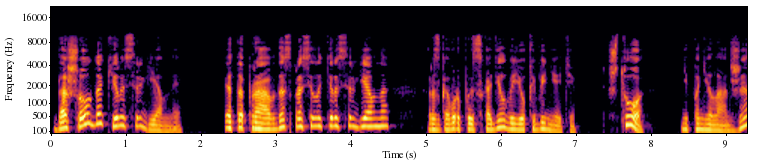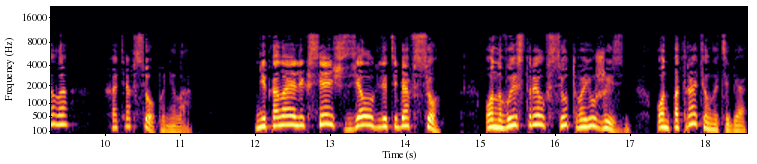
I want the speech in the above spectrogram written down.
Дошел до Киры Сергеевны. «Это правда?» — спросила Кира Сергеевна. Разговор происходил в ее кабинете. «Что?» — не поняла Анжела, хотя все поняла. «Николай Алексеевич сделал для тебя все. Он выстроил всю твою жизнь. Он потратил на тебя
